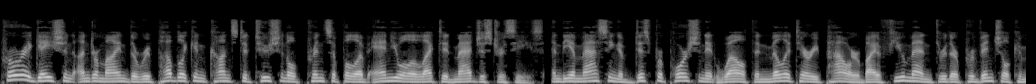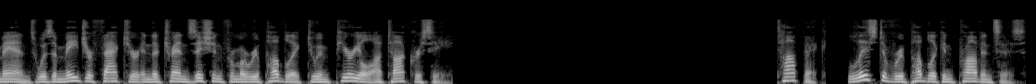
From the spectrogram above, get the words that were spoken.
Prorogation undermined the republican constitutional principle of annual elected magistracies, and the amassing of disproportionate wealth and military power by a few men through their provincial commands was a major factor in the transition from a republic to imperial autocracy. List of republican provinces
